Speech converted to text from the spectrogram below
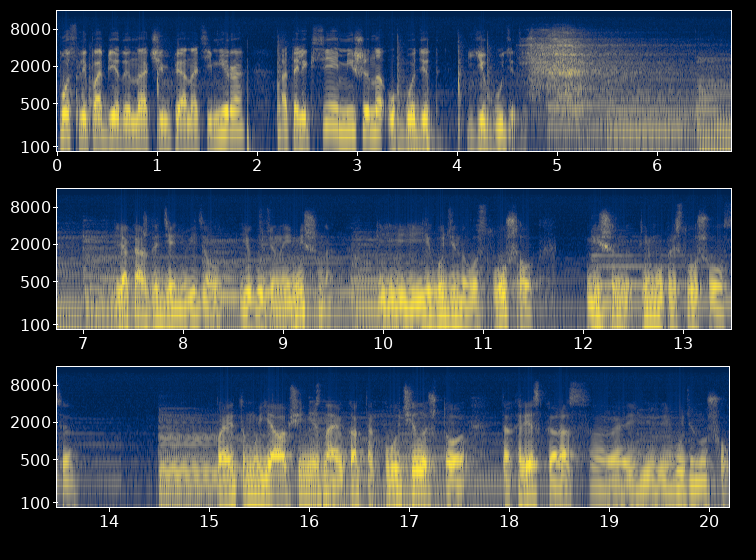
После победы на чемпионате мира от Алексея Мишина уходит Ягудин. Я каждый день видел Ягудина и Мишина, и Ягудин его слушал, Мишин к нему прислушивался. Поэтому я вообще не знаю, как так получилось, что так резко раз э, Ягудин ушел.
